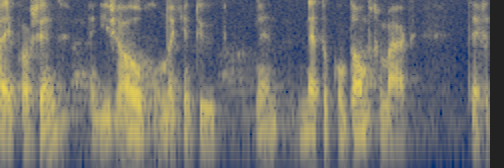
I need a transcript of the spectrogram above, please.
2%. En die is hoog omdat je natuurlijk net op contant gemaakt tegen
